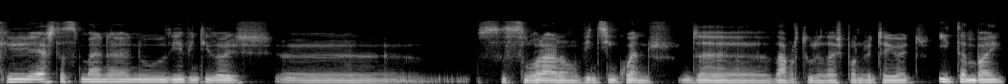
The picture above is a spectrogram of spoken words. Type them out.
que esta semana, no dia 22, uh, se celebraram 25 anos da, da abertura da Expo 98 e também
